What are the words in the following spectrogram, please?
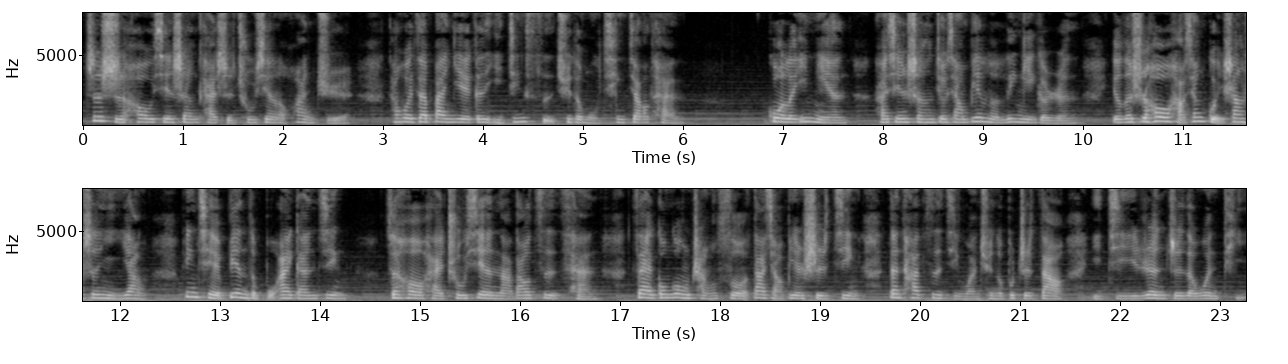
这时候，先生开始出现了幻觉，他会在半夜跟已经死去的母亲交谈。过了一年，他先生就像变了另一个人，有的时候好像鬼上身一样，并且变得不爱干净。最后还出现拿刀自残，在公共场所大小便失禁，但他自己完全都不知道，以及认知的问题。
